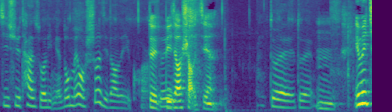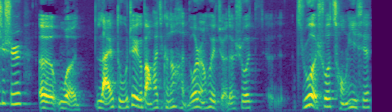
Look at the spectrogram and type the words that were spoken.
继续探索里面都没有涉及到的一块，对，比较少见。对对，嗯，因为其实呃我来读这个版画系，可能很多人会觉得说，呃如果说从一些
